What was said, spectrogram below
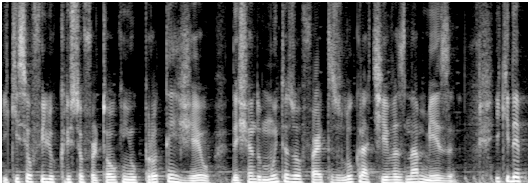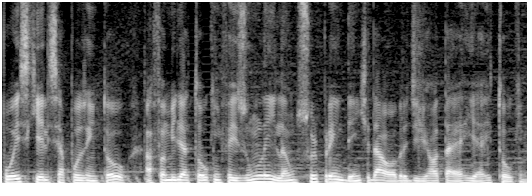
e que seu filho Christopher Tolkien o protegeu, deixando muitas ofertas lucrativas na mesa. E que depois que ele se aposentou, a família Tolkien fez um leilão surpreendente da obra de J.R.R. Tolkien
